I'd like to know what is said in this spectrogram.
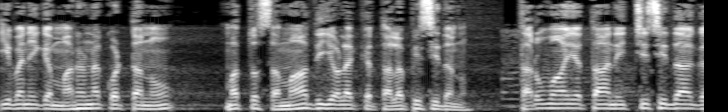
ಇವನಿಗೆ ಮರಣ ಕೊಟ್ಟನು ಮತ್ತು ಸಮಾಧಿಯೊಳಕ್ಕೆ ತಲುಪಿಸಿದನು. ತರುವಾಯ ತಾನಿಚ್ಛಿಸಿದಾಗ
